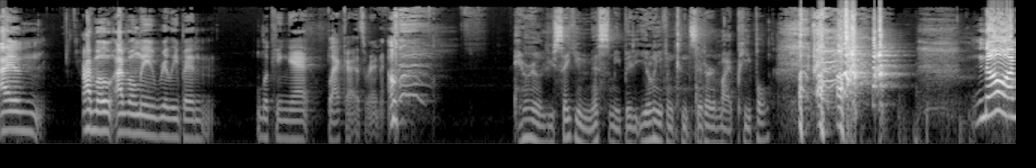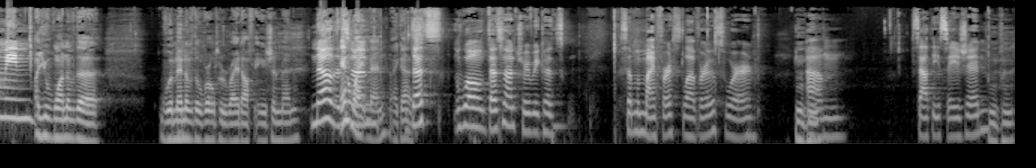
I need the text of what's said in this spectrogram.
I'm, I've o- I've only really been looking at black guys right now. Ariel, you say you miss me, but you don't even consider my people? no, I mean Are you one of the women of the world who write off Asian men? no, that's And not, white men, I guess. That's well, that's not true because some of my first lovers were Mm-hmm. um, Southeast Asian,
